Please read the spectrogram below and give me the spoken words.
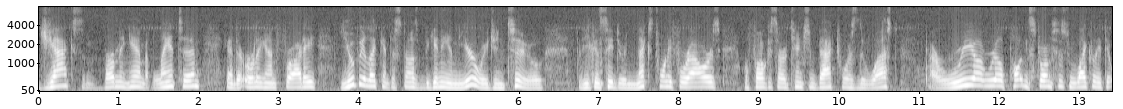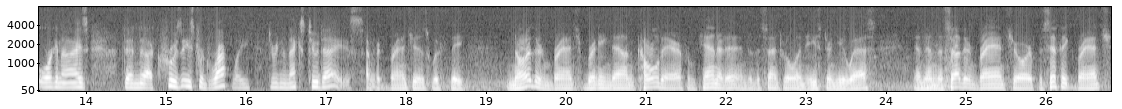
Jackson, Birmingham, Atlanta, and early on Friday, you'll be looking at the snows beginning in your region too. But you can see during the next 24 hours, we'll focus our attention back towards the west. A real, real potent storm system likely to organize, then uh, cruise eastward rapidly during the next two days. Separate branches with the northern branch bringing down cold air from Canada into the central and eastern U.S., and then the southern branch or Pacific branch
